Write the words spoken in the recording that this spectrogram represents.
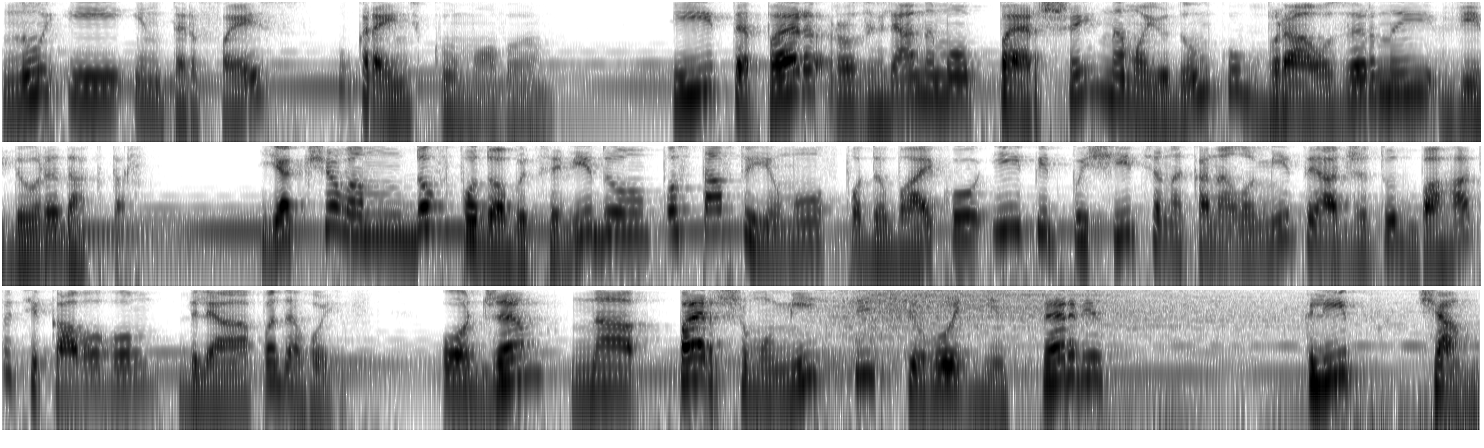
ну і інтерфейс українською мовою. І тепер розглянемо перший, на мою думку, браузерний відеоредактор. Якщо вам до вподоби це відео, поставте йому вподобайку і підпишіться на канал Оміти, адже тут багато цікавого для педагогів. Отже, на першому місці сьогодні сервіс ClipChamp.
